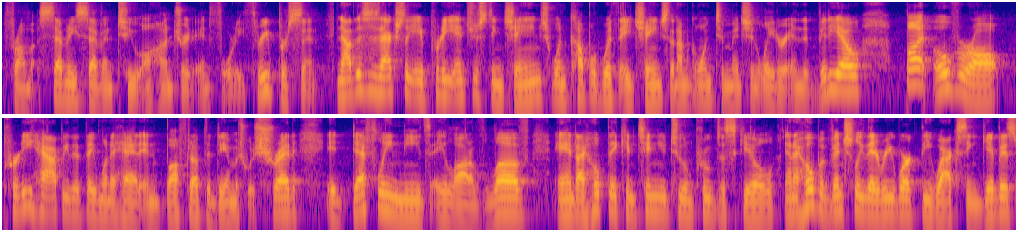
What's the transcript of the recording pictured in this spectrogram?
from 77 to 143%. Now, this is actually a pretty interesting change when coupled with a change that I'm going to mention later in the video, but overall, pretty happy that they went ahead and buffed up the damage with Shred. It definitely needs a lot of love, and I hope they continue to improve the skill, and I hope eventually they rework the Waxing Gibbous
